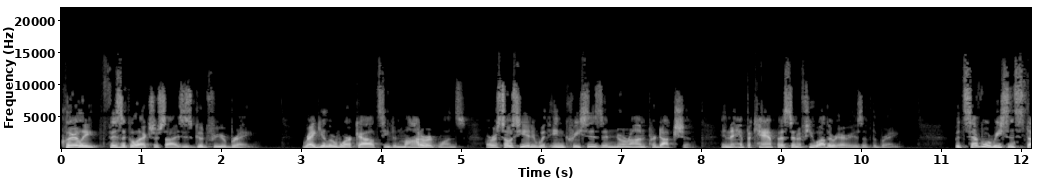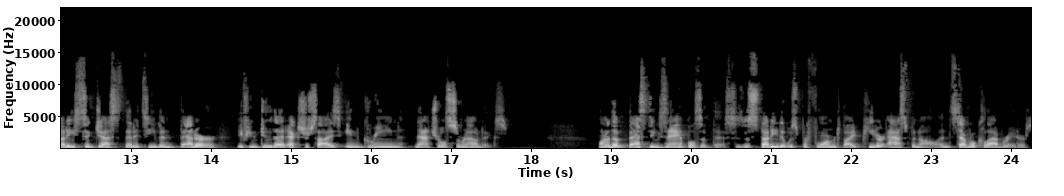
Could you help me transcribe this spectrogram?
Clearly, physical exercise is good for your brain. Regular workouts, even moderate ones, are associated with increases in neuron production in the hippocampus and a few other areas of the brain. But several recent studies suggest that it's even better if you do that exercise in green, natural surroundings. One of the best examples of this is a study that was performed by Peter Aspinall and several collaborators,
